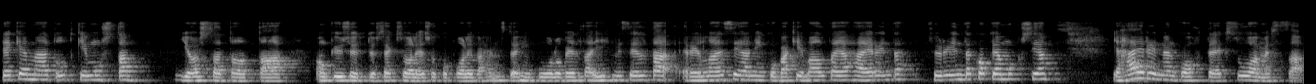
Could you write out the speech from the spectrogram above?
tekemää tutkimusta, jossa tota, on kysytty seksuaali- ja sukupuolivähemmistöihin kuuluvilta ihmisiltä erilaisia niin kuin väkivalta- ja häirintä, syrjintäkokemuksia. Ja häirinnän kohteeksi Suomessa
